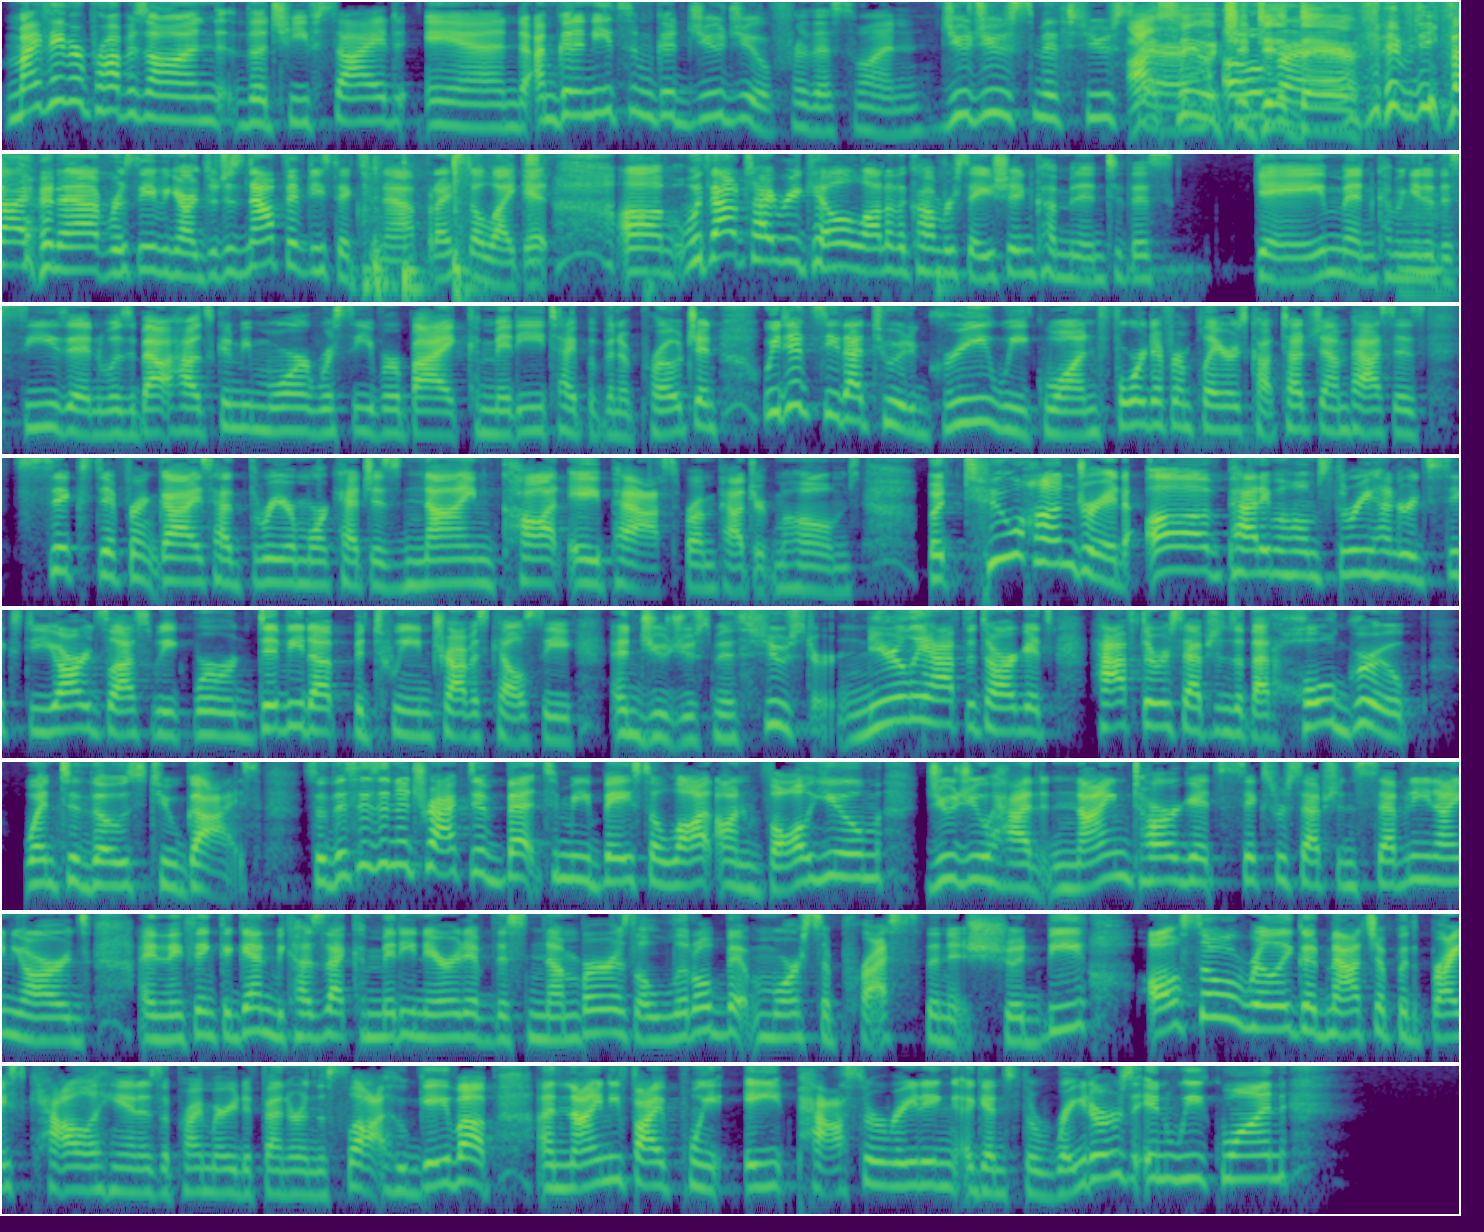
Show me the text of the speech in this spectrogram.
My favorite prop is on the Chiefs side, and I'm going to need some good juju for this one. Juju Smith Schuster. I see what you did there. 55 and a half receiving yards, which is now 56 and a half, but I still like it. Um, without Tyreek Hill, a lot of the conversation coming into this game and coming Mm. into the season was about how it's going to be more receiver by committee type of an approach. And we did see that to a degree week one. Four different players caught touchdown passes, six different guys had three or more catches, nine caught a pass from Patrick Mahomes. But 200 of Patty Mahomes' 360 yards last week were divvied up between Travis Kelce and Juju Smith Schuster. Nearly half the targets, half the receptions of that whole group went to those two guys. So this is an attractive bet to me based a lot on volume. Juju had nine targets, six receptions, 79 yards. And I think, again, because that committee narrative, this number is a little bit more suppressed than it should be. Also, a really good matchup with Bryce Callahan as the primary defender in the slot, who gave up a 95.8 passer rating against the Raiders in week one.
